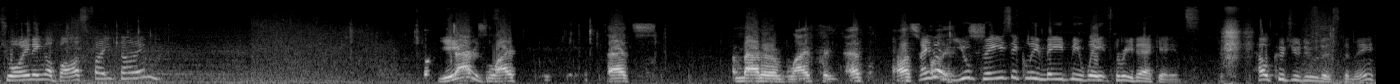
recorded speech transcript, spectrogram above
joining a boss fight time? Years. that's life. That's a matter of life and death. Boss I know you basically made me wait three decades. How could you do this to me?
